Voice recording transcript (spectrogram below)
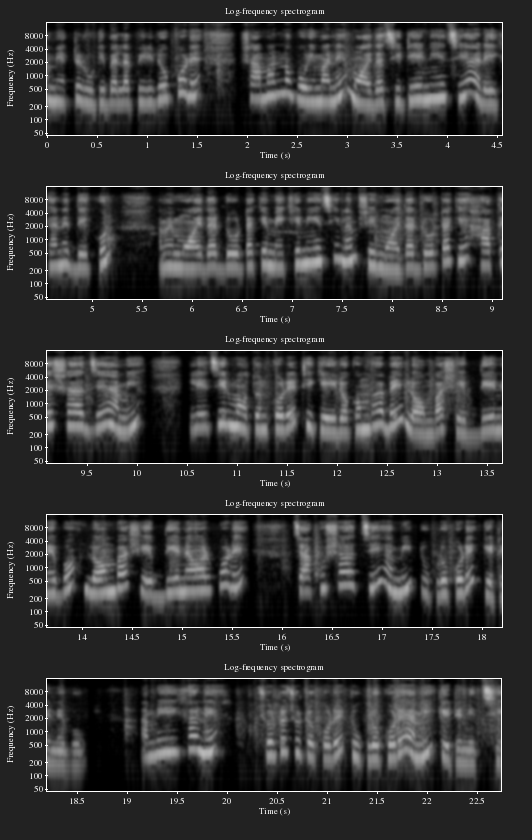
আমি একটা রুটি বেলা পিড়ির ওপরে সামান্য পরিমাণে ময়দা ছিটিয়ে নিয়েছি। আর এইখানে দেখুন, আমি ময়দার ডোটাকে মেখে নিয়েছিলাম। সেই ময়দার ডোটাকে হাতের সাহায্যে আমি লেচির মতন করে ঠিক এই রকমভাবে লম্বা শেপ দিয়ে নেব। লম্বা শেপ দিয়ে নেওয়ার পরে চাকুর সাহায্যে আমি টুকরো করে কেটে নেব। আমি এখানে ছোট ছোট করে টুকরো করে আমি কেটে নিচ্ছি।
